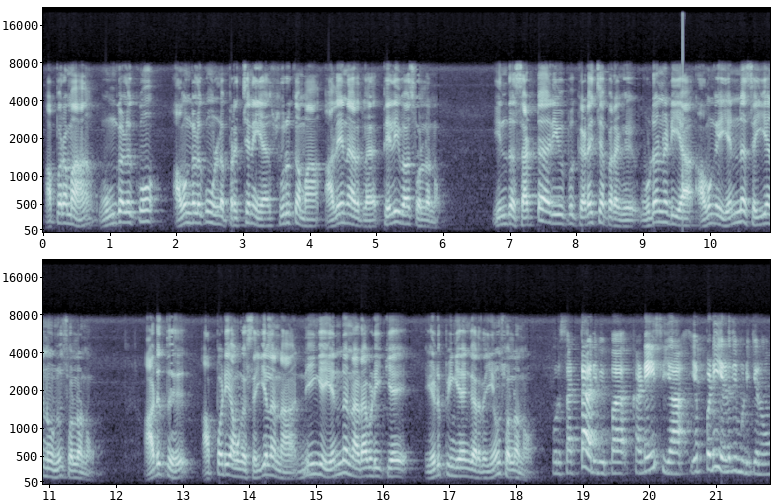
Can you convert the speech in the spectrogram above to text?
அப்புறமா உங்களுக்கும் அவங்களுக்கும் உள்ள பிரச்சனையை சுருக்கமாக அதே நேரத்தில் தெளிவாக சொல்லணும். இந்த சட்ட அறிவிப்பு கிடைச்ச பிறகு உடனடியாக அவங்க என்ன செய்யணும்னு சொல்லணும். அடுத்து அப்படி அவங்க செய்யலைன்னா நீங்கள் என்ன நடவடிக்கை எடுப்பீங்கங்கிறதையும் சொல்லணும். ஒரு சட்ட அறிவிப்பை கடைசியா எப்படி எழுதி முடிக்கணும்?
